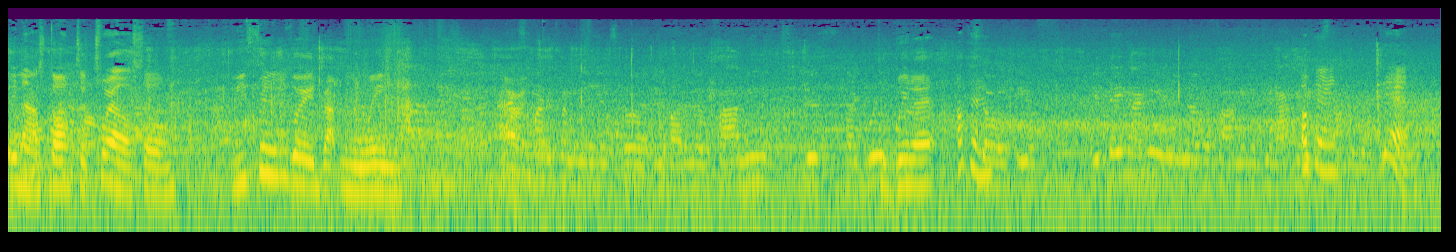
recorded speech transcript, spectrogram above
We now down to 12, so when you finish, you go ahead and drop me the wing. Alright. Do that? Okay. So if if they not here, another five minutes, then I can Okay. Yeah.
